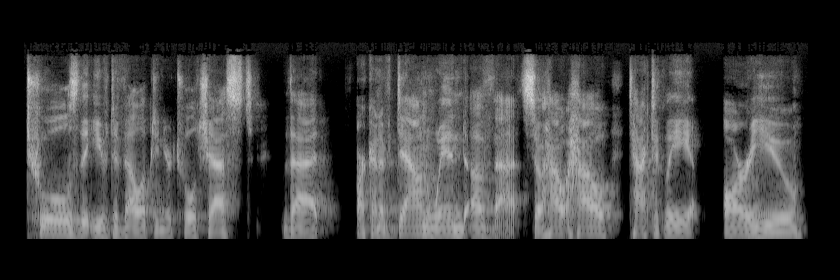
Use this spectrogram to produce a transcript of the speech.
tools that you've developed in your tool chest that are kind of downwind of that? So how, how tactically are you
